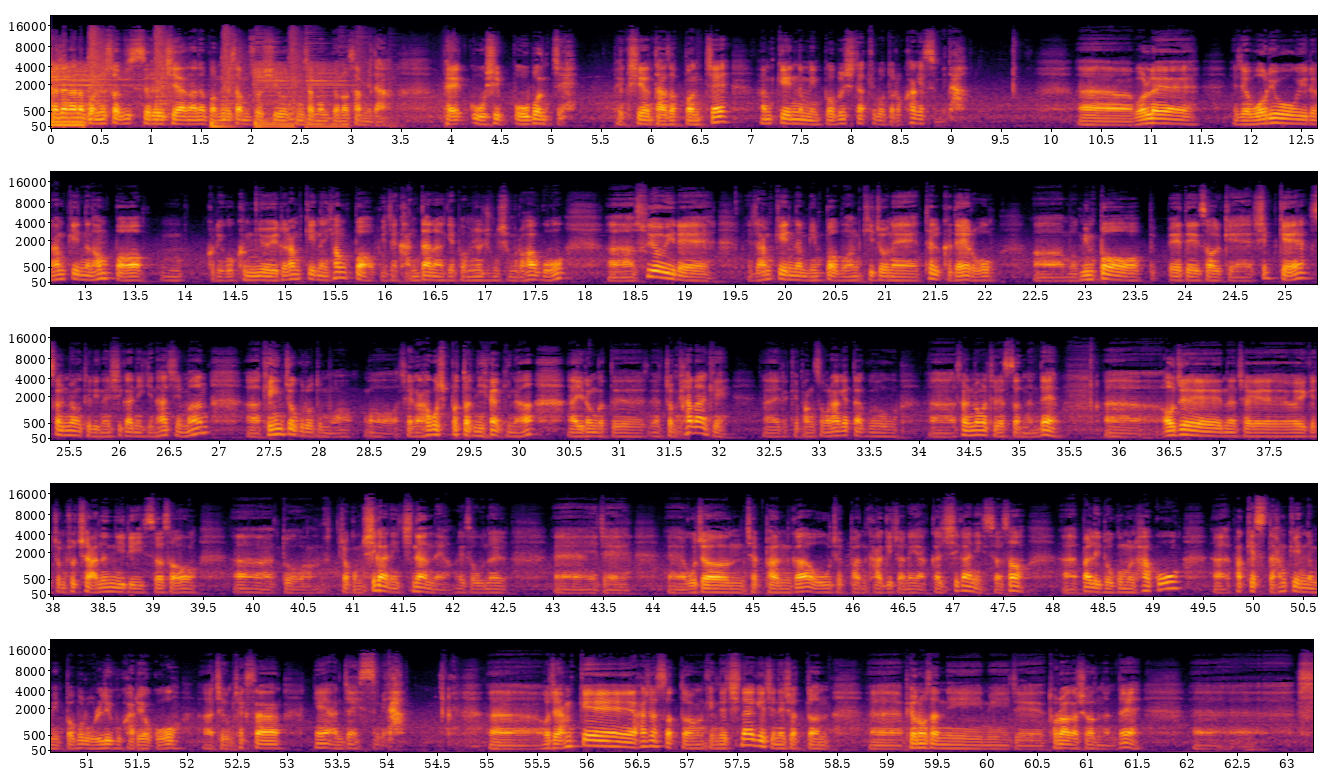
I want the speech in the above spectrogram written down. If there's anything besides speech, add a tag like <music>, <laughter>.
찾아가는 법률 서비스를 지향하는 법률사무소 CEO 김사면 변호사입니다. 155번째, 155번째 함께 있는 민법을 시작해 보도록 하겠습니다. 어, 원래 이제 월요일은 함께 있는 헌법, 음, 그리고 금요일을 함께 있는 형법 이제 간단하게 법률 중심으로 하고 어, 수요일에 이제 함께 있는 민법은 기존의 틀 그대로 어, 뭐 민법에 대해서 이렇게 쉽게 설명드리는 시간이긴 하지만 어, 개인적으로도 뭐 어, 제가 하고 싶었던 <laughs> 이야기나 아, 이런 것들 좀 편하게 아, 이렇게 방송을 하겠다고 아, 설명을 드렸었는데 아, 어제는 저에게 좀 좋지 않은 일이 있어서 아, 또 조금 시간이 지났네요. 그래서 오늘 에, 이제 에, 오전 재판과 오후 재판 가기 전에 약간 시간이 있어서 아, 빨리 녹음을 하고 아, 팟캐스트 함께 있는 민법을 올리고 가려고 아, 지금 책상에 앉아 있습니다. 어, 어제 함께 하셨었던 굉장히 친하게 지내셨던 에, 변호사님이 이제 돌아가셨는데 에,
